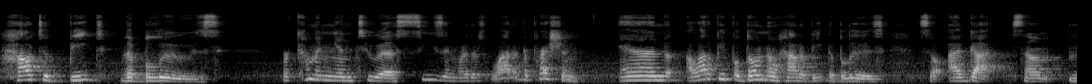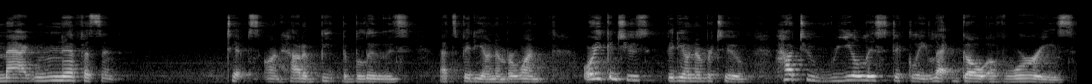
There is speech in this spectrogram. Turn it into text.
how to beat the blues. We're coming into a season where there's a lot of depression and a lot of people don't know how to beat the blues. So I've got some magnificent tips on how to beat the blues. That's video number one. Or you can choose video number two, how to realistically let go of worries.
